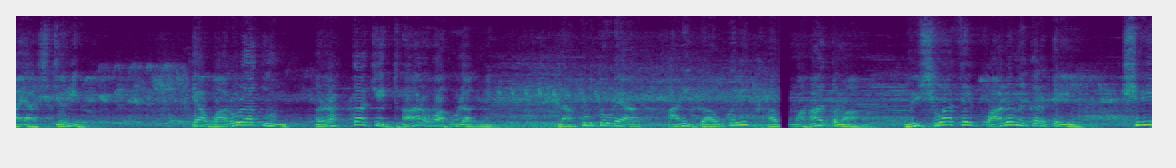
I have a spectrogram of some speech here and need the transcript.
काय आश्चर्य. त्या वारुळातून रक्ताची धार वाहू लागली. लाकूड तोड्या आणि गावकरी घा महात्मा विश्वाचे पालन करते श्री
